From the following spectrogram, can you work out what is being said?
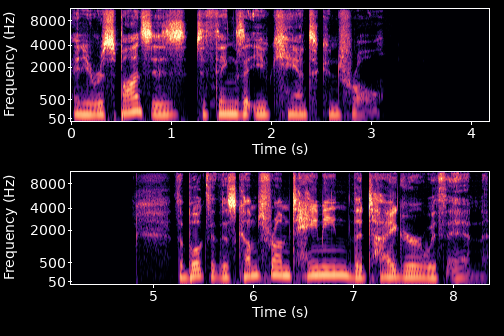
and your responses to things that you can't control. The book that this comes from, Taming the Tiger Within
